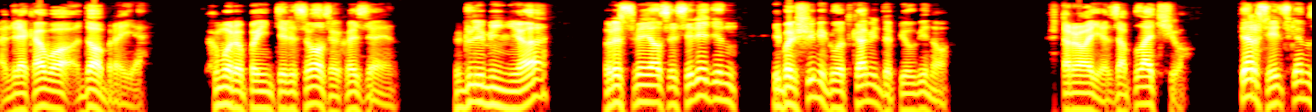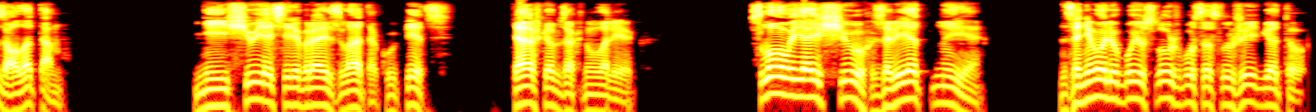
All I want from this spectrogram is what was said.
А для кого доброе? Хмуро поинтересовался хозяин. Для меня? Рассмеялся Середин и большими глотками допил вино. Втрое заплачу. Персидским золотом. Не ищу я серебра и злата, купец. Тяжко вздохнул Олег. Слово я ищу заветное. За него любую службу сослужить готов.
